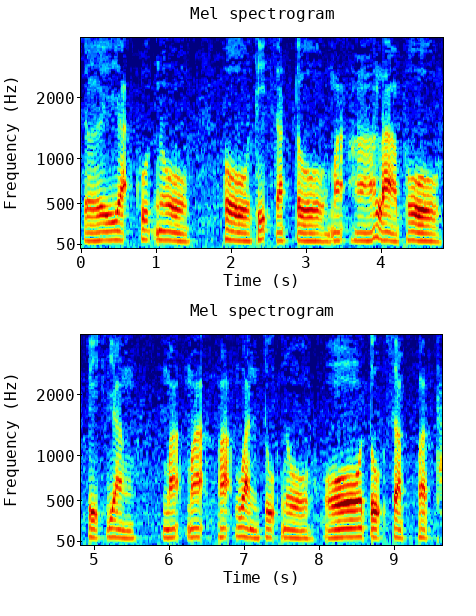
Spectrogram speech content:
เสยยะคุโน โพธิสัตโต มหาลาโพ ปิยัง มะมะภะวันตุโน โหตุสัพพท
